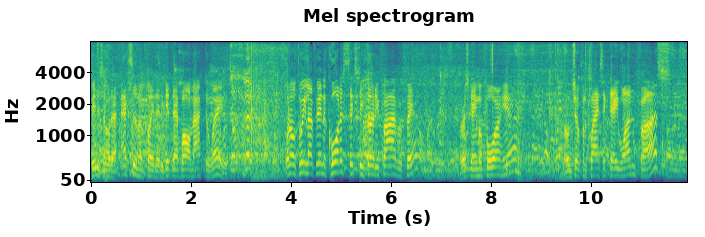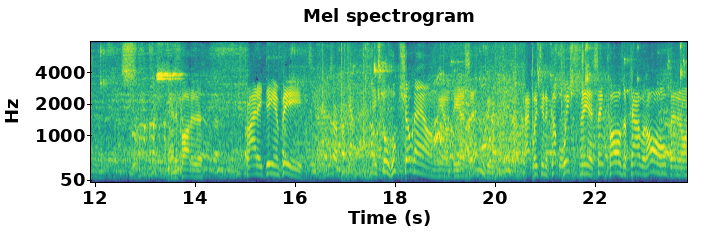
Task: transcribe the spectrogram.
Peterson with an excellent play there to get that ball knocked away. 103 left here in the quarter, 60-35 affair. First game of four here. Golden Children Classic Day One for us. And a part of the Friday DMV High School Hoop Showdown here on DSN. Back with you in a couple weeks. Me at St. Paul's of Calvert Hall, depending on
